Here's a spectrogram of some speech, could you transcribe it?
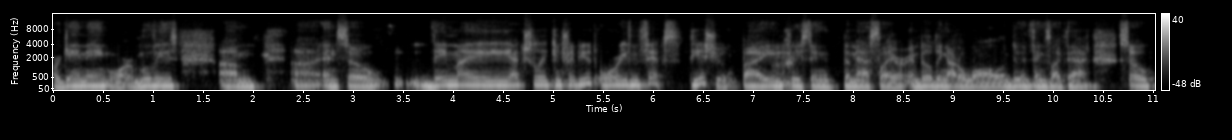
or gaming or movies. Um, uh, and so they may actually contribute or even fix the issue by hmm. increasing the mass layer and building out a wall and doing things like that. So,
